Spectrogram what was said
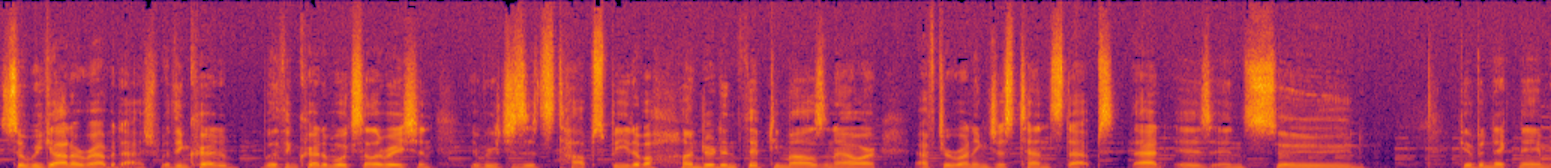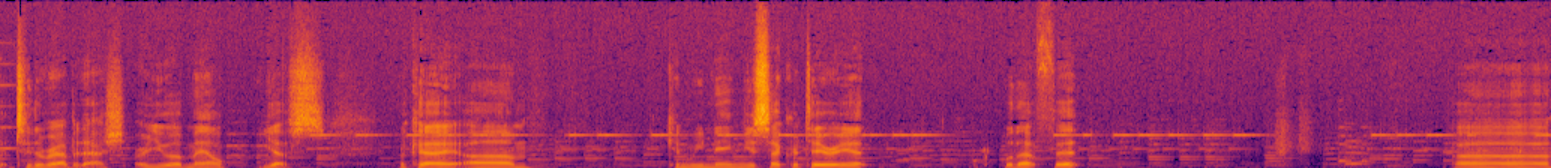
so we got our Rapidash. With, incredible with incredible acceleration, it reaches its top speed of 150 miles an hour after running just 10 steps. That is insane. Give a nickname to the Rapidash. Are you a male? Yes. Okay, um, can we name you Secretariat? Will that fit? Uh,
